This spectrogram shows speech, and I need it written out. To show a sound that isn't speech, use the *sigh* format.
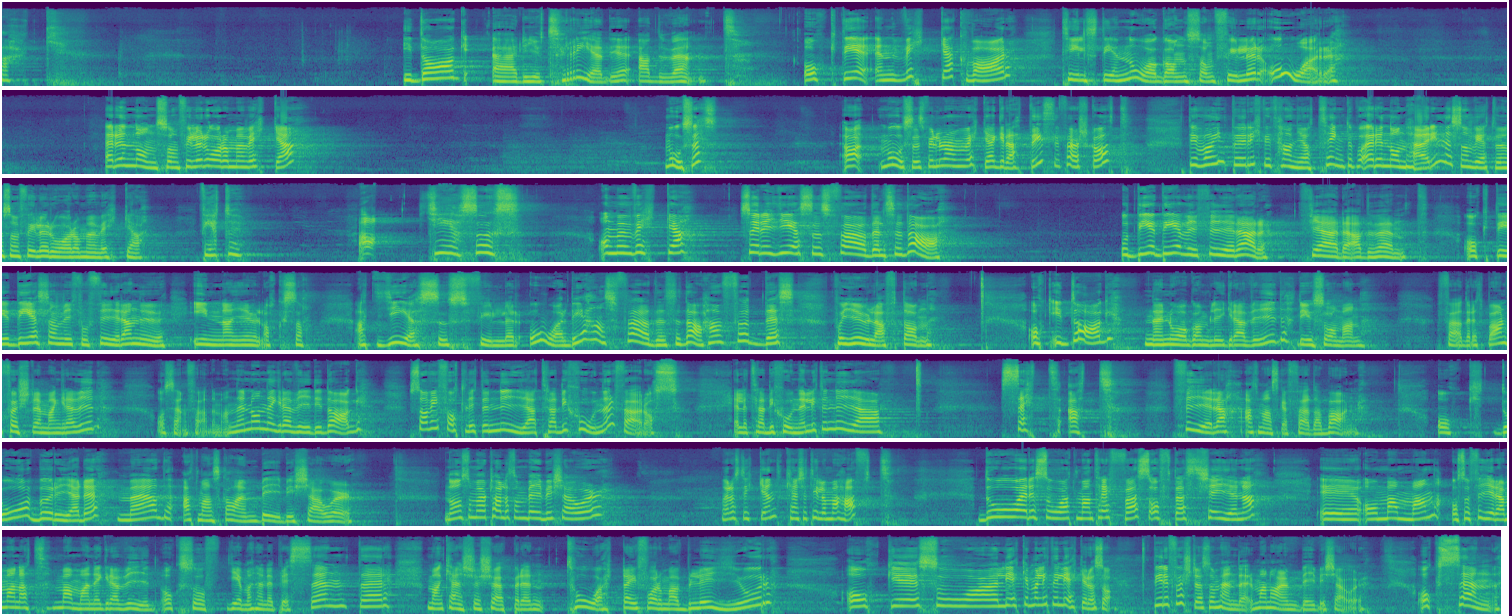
Tack. Idag är det ju tredje advent och det är en vecka kvar tills det är någon som fyller år. Är det någon som fyller år om en vecka? Moses? Ja, Moses fyller år om en vecka. Grattis i förskott. Det var inte riktigt han jag tänkte på. Är det någon här inne som vet vem som fyller år om en vecka? Vet du? Ja, Jesus. Om en vecka så är det Jesus födelsedag. Och det är det vi firar fjärde advent. Och det är det som vi får fira nu innan jul också. Att Jesus fyller år. Det är hans födelsedag. Han föddes på julafton. Och idag när någon blir gravid, det är ju så man föder ett barn. Först är man gravid och sen föder man. När någon är gravid idag så har vi fått lite nya traditioner för oss. Eller traditioner, lite nya sätt att fira att man ska föda barn. Och då börjar det med att man ska ha en baby shower. Någon som har hört talas om baby shower? Några stycken, kanske till och med haft. Då är det så att man träffas, oftast tjejerna eh, och mamman, och så firar man att mamman är gravid och så ger man henne presenter. Man kanske köper en tårta i form av blöjor och eh, så leker man lite lekar och så. Det är det första som händer, man har en baby shower. Och sen,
